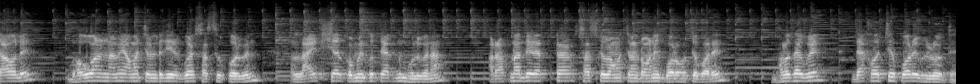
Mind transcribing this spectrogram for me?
তাহলে ভগবানের নামে আমার চ্যানেলটাকে একবার সাবস্ক্রাইব করবেন। লাইক শেয়ার কমেন্ট করতে একদম ভুলবে না। আর আপনাদের একটা সাবস্ক্রাইব আমার চ্যানেলটা অনেক বড় হতে পারে। ভালো থাকবেন। দেখা হচ্ছে পরে ভিডিওতে।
